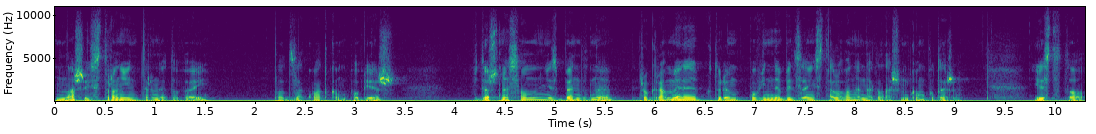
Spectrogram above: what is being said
Na naszej stronie internetowej pod zakładką Pobierz widoczne są niezbędne programy, które powinny być zainstalowane na naszym komputerze. Jest to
